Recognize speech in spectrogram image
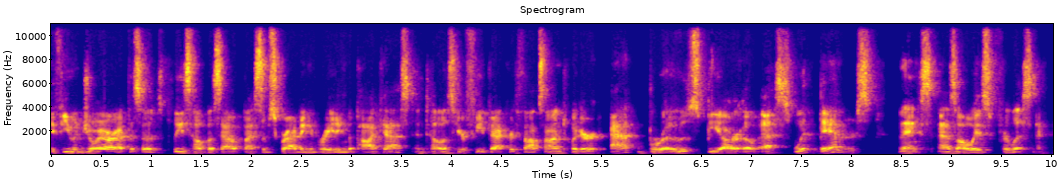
If you enjoy our episodes, please help us out by subscribing and rating the podcast and tell us your feedback or thoughts on Twitter at bros, B R O S, with banners. Thanks, as always, for listening.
